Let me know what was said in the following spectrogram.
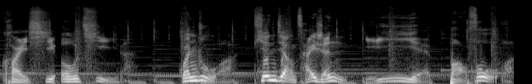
快吸欧气呀！关注我，天降财神，一夜暴富啊！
